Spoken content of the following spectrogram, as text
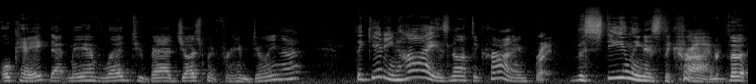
okay that may have led to bad judgment for him doing that the getting high is not the crime Right. the stealing is the crime the,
